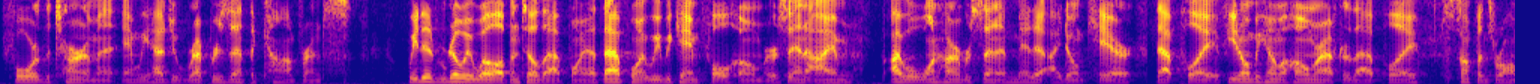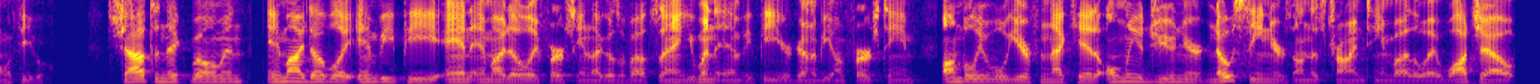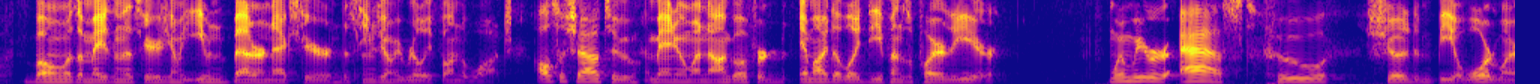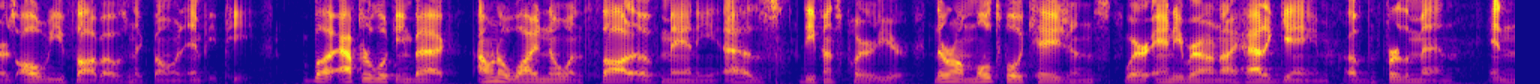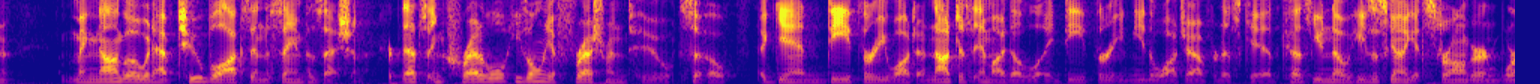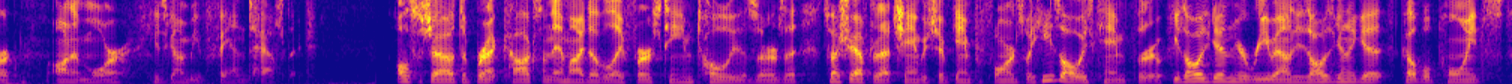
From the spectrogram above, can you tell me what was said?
for the tournament and we had to represent the conference. We did really well up until that point. At that point, we became full homers, and I'm I will 100% admit it. I don't care. That play, if you don't become a homer after that play, something's wrong with you. Shout out to Nick Bowman, MIAA MVP and MIAA first team. That goes without saying. You win the MVP, you're going to be on first team. Unbelievable year from that kid. Only a junior, no seniors on this Trine team, by the way. Watch out. Bowman was amazing this year. He's going to be even better next year. This team's going to be really fun to watch. Also, shout out to Emmanuel Mananglo for MIAA Defensive Player of the Year. When we were asked who should be award winners, all you thought about was Nick Bowen MVP. But after looking back, I don't know why no one thought of Manny as Defensive Player of the Year. There were on multiple occasions where Andy Brown and I had a game of for the men, and Magnanglo would have two blocks in the same possession. That's incredible. He's only a freshman too, so again, D3, watch out. Not just MIAA, D3, need to watch out for this kid because you know he's just going to get stronger and work on it more. He's going to be fantastic. Also, shout out to Brent Cox on MIAA first team. Totally deserves it, especially after that championship game performance. But he's always came through. He's always getting your rebounds. He's always going to get a couple points.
